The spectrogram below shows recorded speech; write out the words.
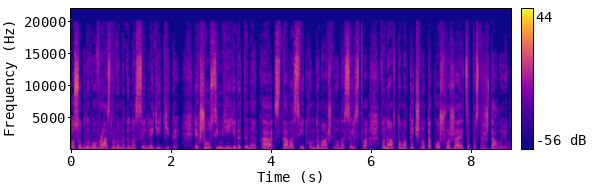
Особливо вразливими до насилля є діти. Якщо у сім'ї є дитина, яка стала свідком домашнього насильства, вона автоматично також вважається постраждалою.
